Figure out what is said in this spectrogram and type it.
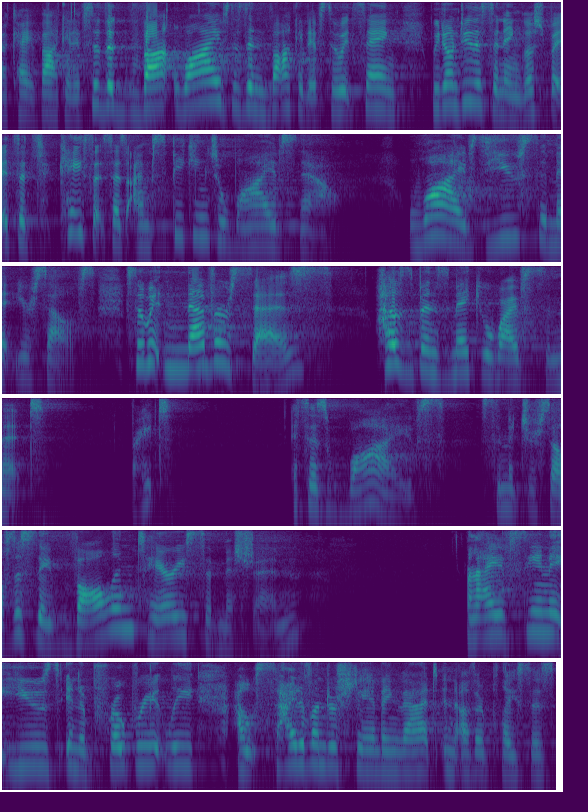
Okay, vocative. So the vo- wives is in vocative. So it's saying, we don't do this in English, but it's a t- case that says, I'm speaking to wives now. Wives, you submit yourselves. So it never says, Husbands, make your wives submit, right? It says, Wives, submit yourselves. This is a voluntary submission. And I have seen it used inappropriately outside of understanding that in other places.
